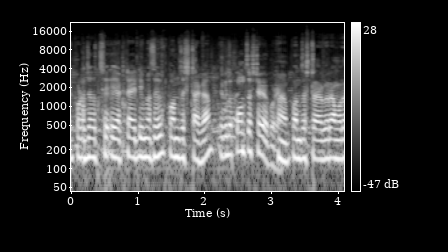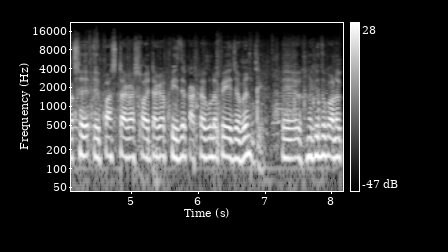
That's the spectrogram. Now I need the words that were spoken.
এরপরে যে হচ্ছে এই একটা আইটেম আছে পঞ্চাশ টাকা। এগুলো পঞ্চাশ টাকা করে। হ্যাঁ পঞ্চাশ টাকা করে আমাদের কাছে এই পাঁচ টাকা ছয় টাকার পিসের কাঁকড়াগুলো পেয়ে যাবেন। এখানে কিন্তু অনেক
